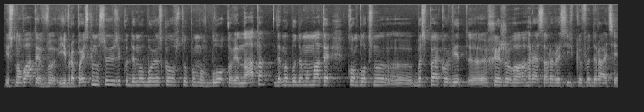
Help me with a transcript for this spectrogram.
існувати в Європейському Союзі, куди ми обов'язково вступимо, в блокові НАТО, де ми будемо мати комплексну е, безпеку від е, хижого агресора Російської Федерації.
